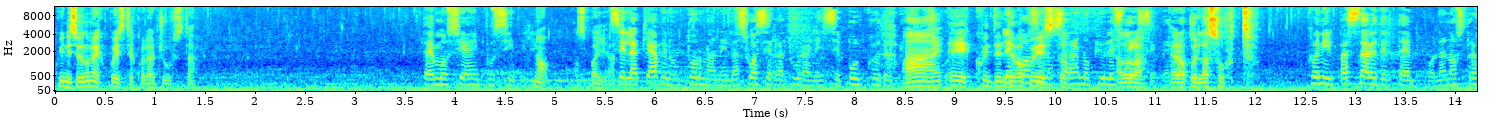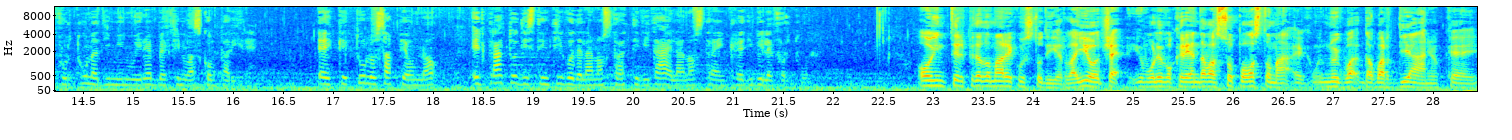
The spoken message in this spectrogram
Quindi secondo me questa è quella giusta. Temo sia impossibile. No, ho sbagliato. Se la chiave non torna nella sua serratura nel sepolcro del Ah, ecco, intendeva le cose questo. non saranno più le allora, era quella sotto. Con il passare del tempo, la nostra fortuna diminuirebbe fino a scomparire. E che tu lo sappia o no, il tratto distintivo della nostra attività è la nostra incredibile fortuna. Ho interpretato male custodirla. Io, cioè, io volevo che lei andava al suo posto, ma eh, noi gua- da guardiani, ok?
